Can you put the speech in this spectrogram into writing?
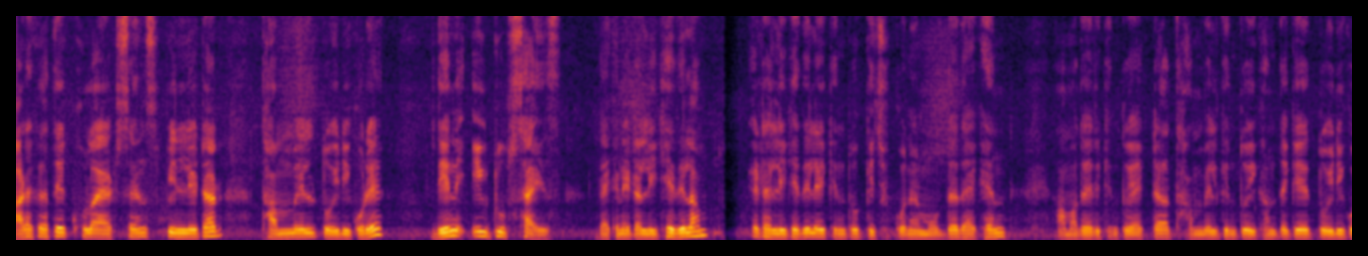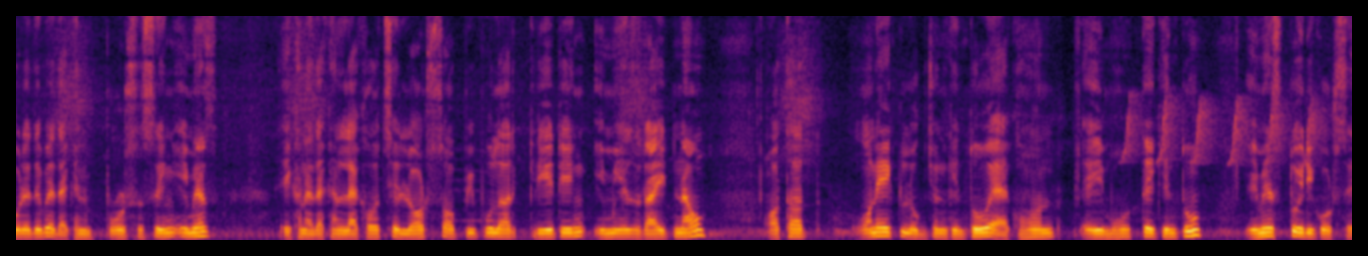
আর এক হাতে খোলা অ্যাডসেন্স পিন লেটার থাম্বেল তৈরি করে দেন ইউটিউব সাইজ দেখেন, এটা লিখে দিলাম। এটা লিখে দিলে কিন্তু কিছুক্ষণের মধ্যে দেখেন, আমাদের কিন্তু একটা থাম্বেল কিন্তু এখান থেকে তৈরি করে দেবে। দেখেন প্রসেসিং ইমেজ এখানে দেখেন, লেখা হচ্ছে lots of people are creating image right now অর্থাৎ অনেক লোকজন কিন্তু এখন এই মুহূর্তে কিন্তু ইমেজ তৈরি করছে।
